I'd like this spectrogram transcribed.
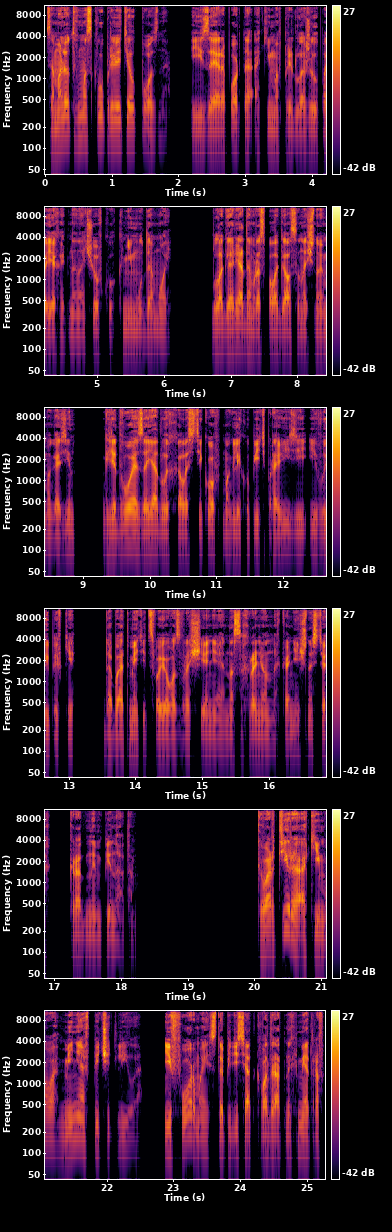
Самолет в Москву прилетел поздно, и из аэропорта Акимов предложил поехать на ночевку к нему домой. Благо рядом располагался ночной магазин, где двое заядлых холостяков могли купить провизии и выпивки, дабы отметить свое возвращение на сохраненных конечностях к родным пенатам. Квартира Акимова меня впечатлила. И формой 150 квадратных метров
